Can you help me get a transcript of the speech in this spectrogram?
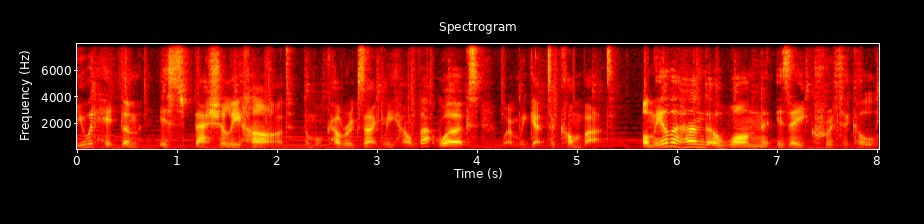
you would hit them especially hard, and we'll cover exactly how that works when we get to combat. On the other hand, a 1 is a critical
